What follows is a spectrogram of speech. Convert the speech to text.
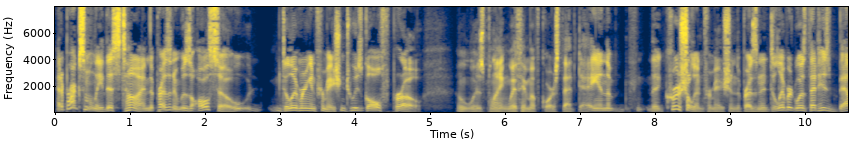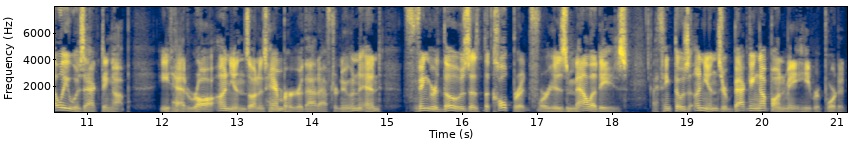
At approximately this time, the president was also delivering information to his golf pro, who was playing with him, of course, that day. And the, the crucial information the president delivered was that his belly was acting up. He'd had raw onions on his hamburger that afternoon and fingered those as the culprit for his maladies. I think those onions are backing up on me, he reported.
